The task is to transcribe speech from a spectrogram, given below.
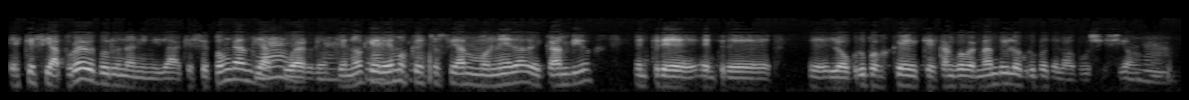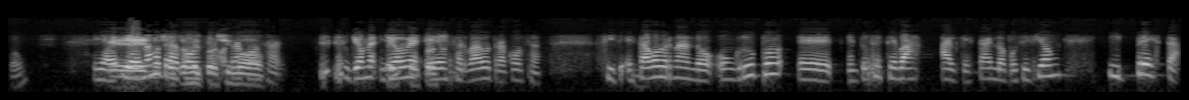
es que se apruebe por unanimidad, que se pongan de acuerdo, que no queremos que esto sea moneda de cambio entre entre eh, los grupos que, que, están gobernando y los grupos de la oposición. Y, eh, además otra cosa, yo, me, yo he observado otra cosa. Si está gobernando un grupo, eh, entonces te vas al que está en la oposición y presta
